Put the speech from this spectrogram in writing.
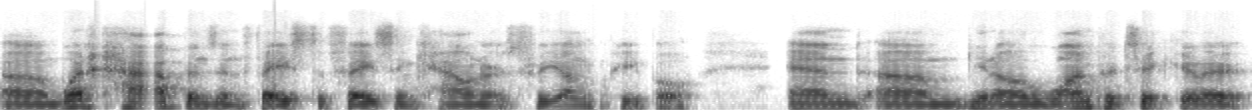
uh, what happens in face-to-face -face encounters for young people. And um, you know, one particular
